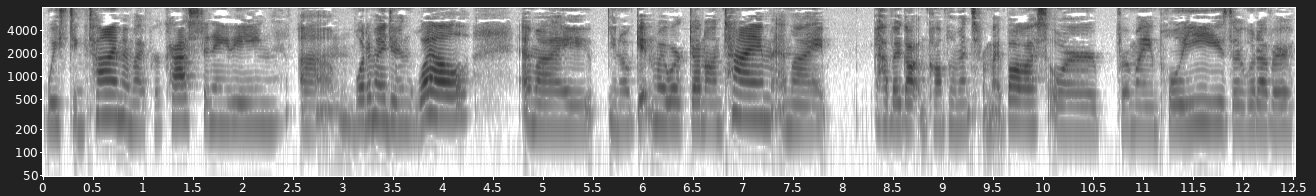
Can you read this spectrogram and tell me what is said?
wasting time? Am i procrastinating? Um, what am i doing well? Am i you know getting my work done on time? Am i have i gotten compliments from my boss or from my employees or whatever?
